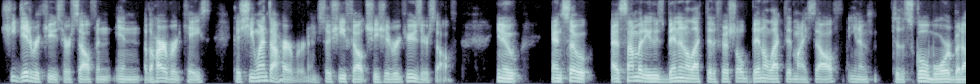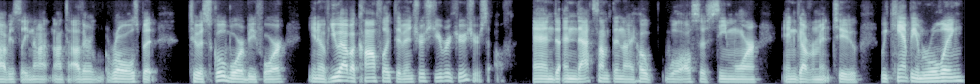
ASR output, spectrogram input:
She did recuse herself in in the Harvard case because she went to Harvard, and so she felt she should recuse herself. You know, and so as somebody who's been an elected official, been elected myself, you know, to the school board, but obviously not not to other roles, but to a school board before, you know, if you have a conflict of interest, you recuse yourself. And and that's something I hope we'll also see more in government too. We can't be ruling,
